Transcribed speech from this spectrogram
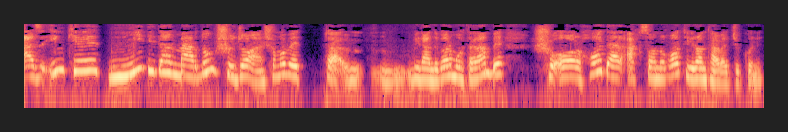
از اینکه می‌دیدن مردم شجاعن. شما به بینندگان محترم به شعارها در اقصانقات ایران توجه کنید.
